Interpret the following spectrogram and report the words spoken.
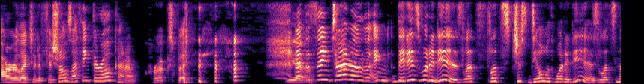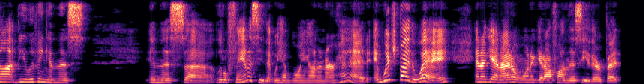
our elected officials. I think they're all kind of crooks, but yeah. at the same time, I'm that is what it is. Let's let's just deal with what it is. Let's not be living in this in this uh, little fantasy that we have going on in our head. And which, by the way, and again, I don't want to get off on this either, but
